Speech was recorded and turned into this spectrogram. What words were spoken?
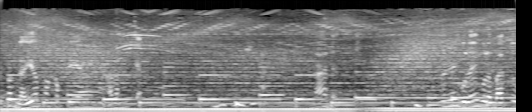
Apa gayo apa kopi yang arabica ada. Ini gulanya gula batu.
